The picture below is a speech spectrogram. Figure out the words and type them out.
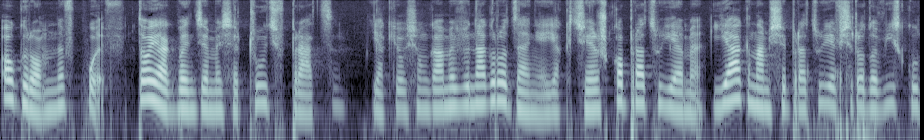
ogromny wpływ. To jak będziemy się czuć w pracy, jakie osiągamy wynagrodzenie, jak ciężko pracujemy, jak nam się pracuje w środowisku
